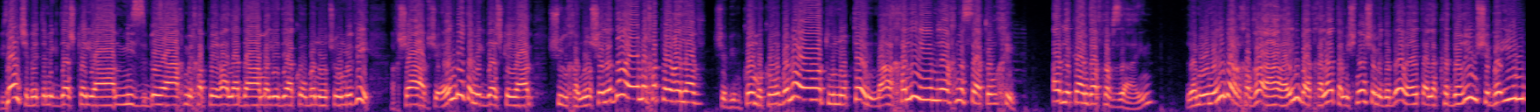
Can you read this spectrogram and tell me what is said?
בזמן שבית המקדש קיים, מזבח מכפר על אדם על ידי הקורבנות שהוא מביא. עכשיו שאין בית המקדש קיים, שולחנו של אדם מכפר עליו שבמקום הקורבנות הוא נותן מאכלים להכנסת אורחים. עד לכאן דף כ"ז. למעוניינים בהרחבה ראינו בהתחלה את המשנה שמדברת על הקדרים שבאים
